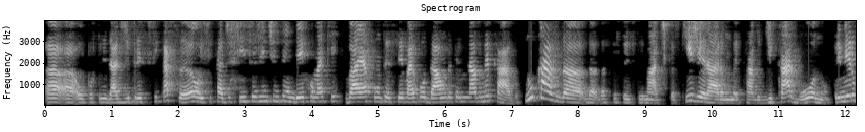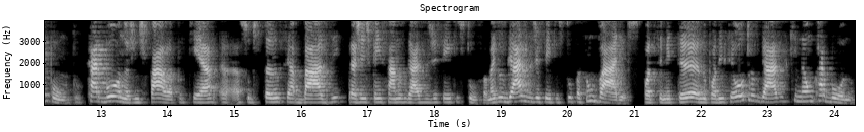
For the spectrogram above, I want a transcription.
a, a, oportunidade de precificação e ficar difícil a gente entender como é que vai acontecer, vai rodar um determinado mercado. No caso da, da, das questões climáticas que geraram o mercado de carbono, primeiro ponto, carbono a gente fala porque é a, a substância base para a gente pensar nos gases de efeito estufa, mas os gases de efeito estufa são vários, pode ser metano, podem ser outros gases que não carbono,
